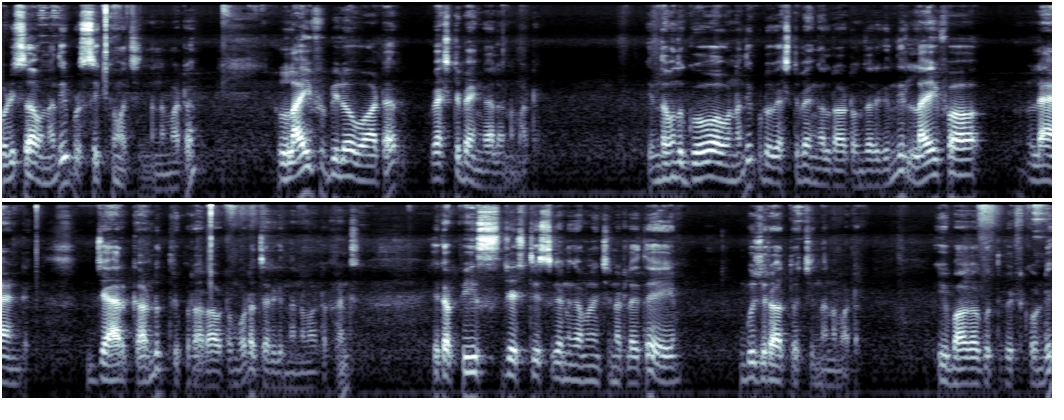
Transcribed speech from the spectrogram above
ఒడిశా ఉన్నది ఇప్పుడు సిక్కిం వచ్చిందన్నమాట. Life below water West Bengal అన్నమాట. ఇంతకుముందు గోవా ఉన్నది ఇప్పుడు వెస్ట్ బెంగాల్ రావటం జరిగింది. లైఫ్ ల్యాండ్ జార్ఖండ్ త్రిపుర రావటం కూడా జరిగిందన్నమాట ఫ్రెండ్స్. ఇక పీస్ జస్టిస్ కానీ గమనించినట్లయితే గుజరాత్ వచ్చిందన్నమాట. ఇవి బాగా గుర్తుపెట్టుకోండి.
